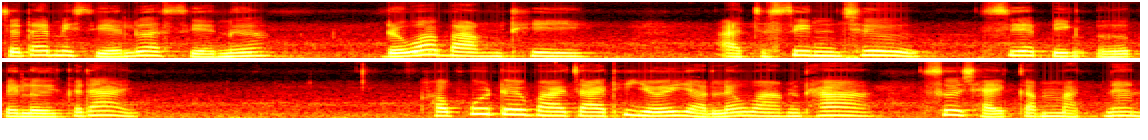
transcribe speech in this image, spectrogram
จะได้ไม่เสียเลือดเสียเนื้อ หรือว่าบางที อาจจะสิ้นชื่อ เสียปิงเอ๋อไปเลยก็ได้ เขาพูดด้วยวาจาที่เย้ยหยันและวางท่า ซื่อไฉกำหมัดแน่น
